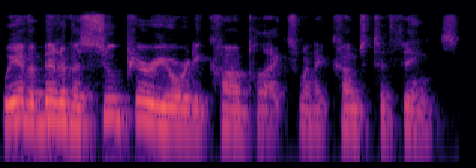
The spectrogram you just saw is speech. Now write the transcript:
we have a bit of a superiority complex when it comes to things.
